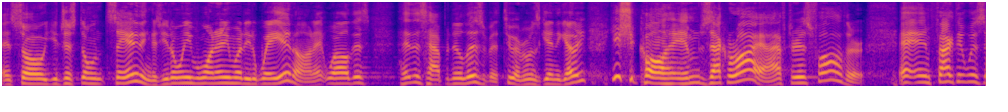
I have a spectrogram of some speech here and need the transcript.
And so you just don't say anything because you don't even want anybody to weigh in on it. Well, this, this happened to Elizabeth too. Everyone's getting together. You should call him Zechariah after his father. And in fact, it was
